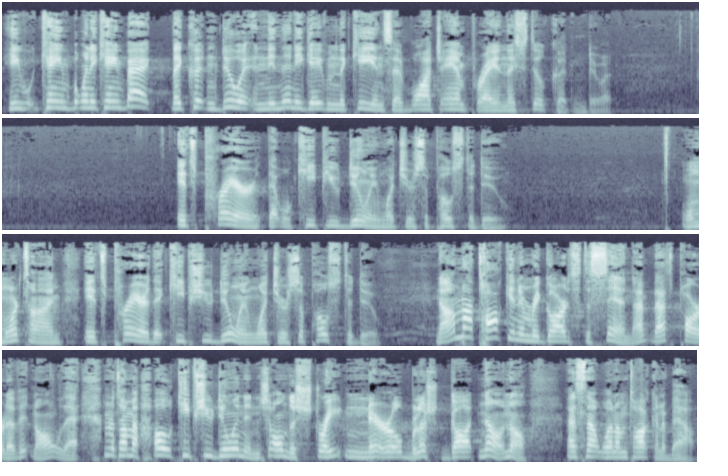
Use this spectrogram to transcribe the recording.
he came, but when he came back, they couldn't do it. And then he gave them the key and said, Watch and pray. And they still couldn't do it. It's prayer that will keep you doing what you're supposed to do. One more time, it's prayer that keeps you doing what you're supposed to do. Now, I'm not talking in regards to sin. That, that's part of it and all of that. I'm not talking about, oh, it keeps you doing and on the straight and narrow, bless God. No, no. That's not what I'm talking about.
